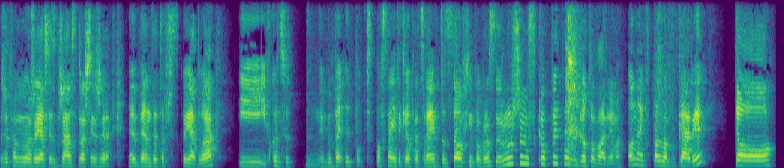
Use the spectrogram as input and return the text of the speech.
że pomimo, że ja się zgrzałam strasznie, że będę to wszystko jadła i, i w końcu jakby powstanie takie opracowanie, to Zofin po prostu ruszył z kopyta z gotowaniem. Ona jak wpadła w gary, to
